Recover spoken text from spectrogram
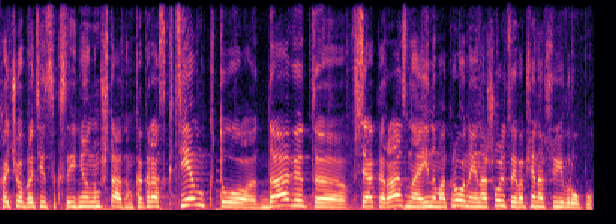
хочу обратиться к Соединенным Штатам, как раз к тем, кто давит э, всяко разное и на Макрона, и на Шольца, и вообще на всю Европу.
